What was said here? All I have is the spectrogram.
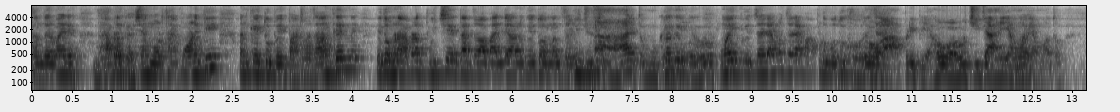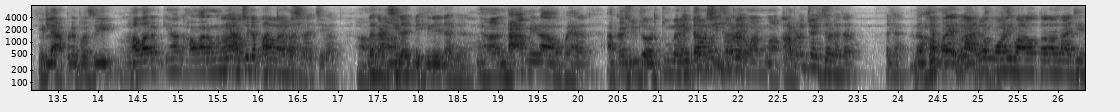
સંદર આપણે પેશન મોડ થાય પાણી પી અને કે તું ભાઈ પાઠવા ધાન કરી ને એ તો હમણાં આપણે પૂછે તાર જવાબ આલી દેવાનું કે તો અમને જડી છે. હા તો મૂકી એટલે હું જડ્યામાં જડ્યામાં આપણું બધું ખોરે જાય. આપણી બેહો વહુ ચીજ આહી એમાં એમાં તો. એટલે આપણે પછી હવારમ કે હવારમ આવશે ને આવશે. સાચી વાત. હા, એટલે હા. કાશીરાજ બેહી રહી ના મેળા. હા ના મેળાવો ભાઈ. આ કશું જડતું નહીં. તારે શું કરવાનું આપણે? આપણે ચોઈસ જડે તાર. એટલે એટલે આ પાણી વાળો તરસ લાજી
